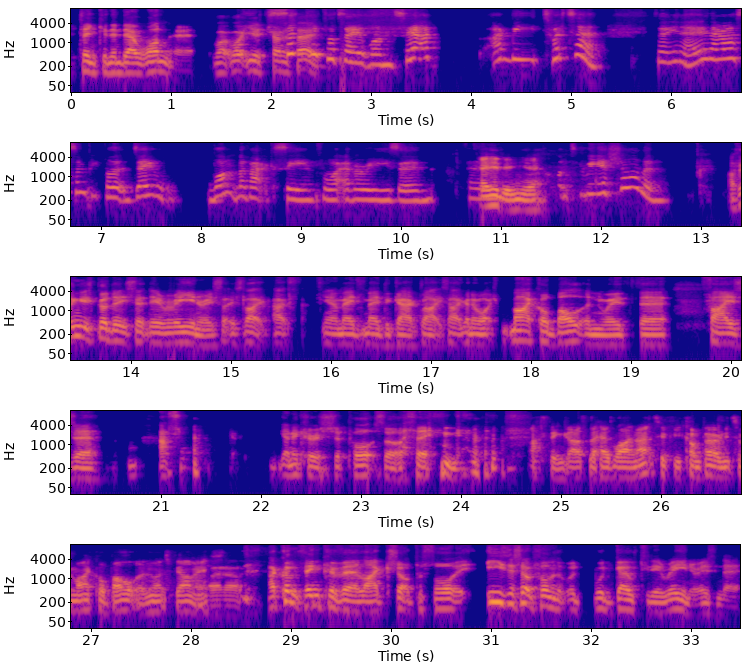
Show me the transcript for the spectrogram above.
thinking they don't want it. What, what are you trying some to say? people don't want it. I, I read Twitter. So, you know, there are some people that don't want the vaccine for whatever reason. Um, Anything, yeah. Want to reassure them. I think it's good that it's at the arena. It's, it's like, you know, made made the gag like it's like going to watch Michael Bolton with uh, Pfizer Yannick support sort of thing. I think that's the headline act. If you're comparing it to Michael Bolton, let's be honest. I, I couldn't think of a like sort of perform. He's the sort of performer that would, would go to the arena, isn't it?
